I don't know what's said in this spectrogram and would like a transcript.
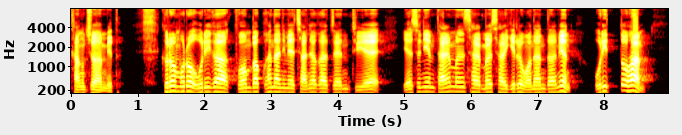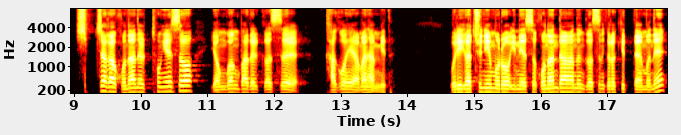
강조합니다. 그러므로 우리가 구원받고 하나님의 자녀가 된 뒤에 예수님 닮은 삶을 살기를 원한다면 우리 또한 십자가 고난을 통해서 영광 받을 것을 각오해야만 합니다. 우리가 주님으로 인해서 고난 당하는 것은 그렇기 때문에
